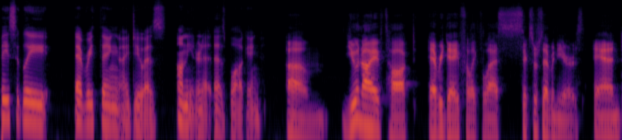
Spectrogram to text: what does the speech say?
basically everything I do as on the internet as blogging. um, you and I have talked every day for like the last six or seven years. And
